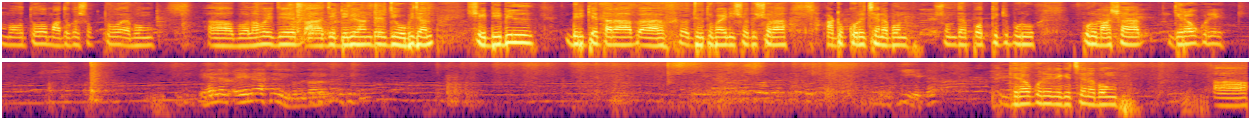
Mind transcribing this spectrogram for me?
মতো মাদকাসক্ত এবং বলা হয় যে যে ডেভিল হান্টের যে অভিযান সেই ডেভিলদেরকে তারা যৌথ বাহিনীর সদস্যরা আটক করেছেন এবং সন্ধ্যার পর থেকে পুরো পুরো বাসা ঘেরাও করে ঘেরাও করে রেখেছেন এবং আহ,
